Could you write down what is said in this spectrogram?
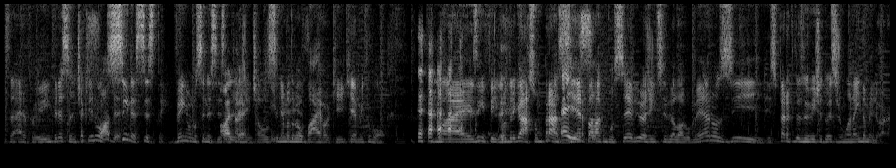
Sério, foi interessante. Aqui no foda. Cine System. Venham no Cine System, tá, Olha, tá, gente? É o cinema beleza. do meu bairro aqui, que é muito bom. Mas, enfim, Rodrigaço, um prazer é falar com você, viu? A gente se vê logo menos e espero que 2022 seja um ano ainda melhor.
